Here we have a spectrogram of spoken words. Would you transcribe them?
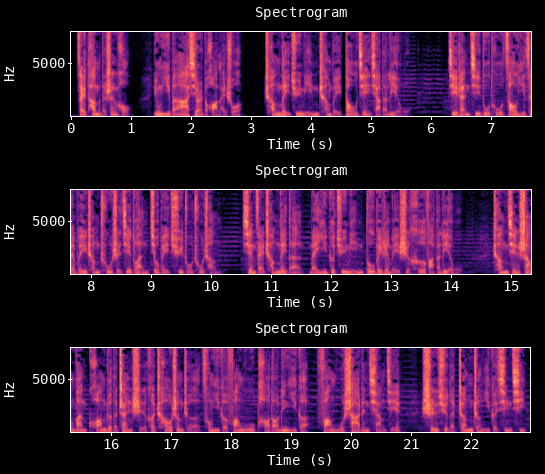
在他们的身后，用一本阿希尔的话来说，城内居民成为刀剑下的猎物。既然基督徒早已在围城初始阶段就被驱逐出城，现在城内的每一个居民都被认为是合法的猎物。成千上万狂热的战士和朝圣者从一个房屋跑到另一个房屋杀人抢劫。持续了整整一个星期，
